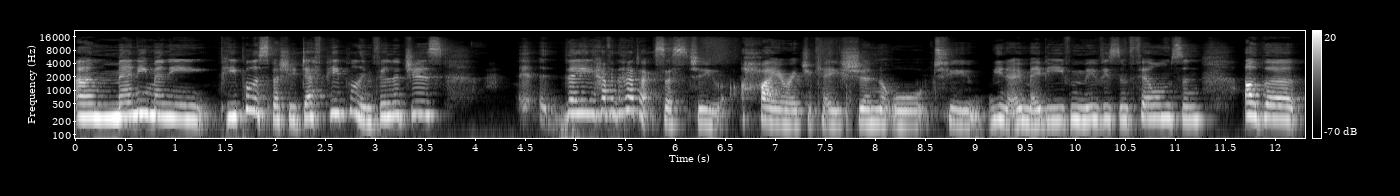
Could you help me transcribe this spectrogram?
And many, many people, especially deaf people in villages, they haven't had access to higher education or to, you know, maybe even movies and films and other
